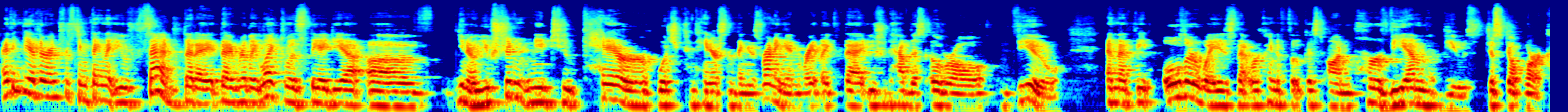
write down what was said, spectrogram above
I think the other interesting thing that you said that I that I really liked was the idea of you know you shouldn't need to care which container something is running in, right? Like that you should have this overall view, and that the older ways that we're kind of focused on per VM views just don't work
